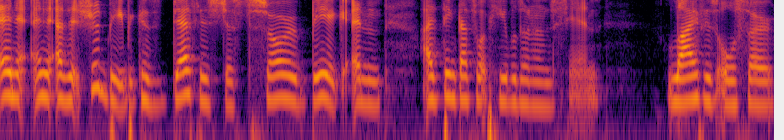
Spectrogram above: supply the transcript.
And and as it should be because death is just so big and I think that's what people don't understand. Life is also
